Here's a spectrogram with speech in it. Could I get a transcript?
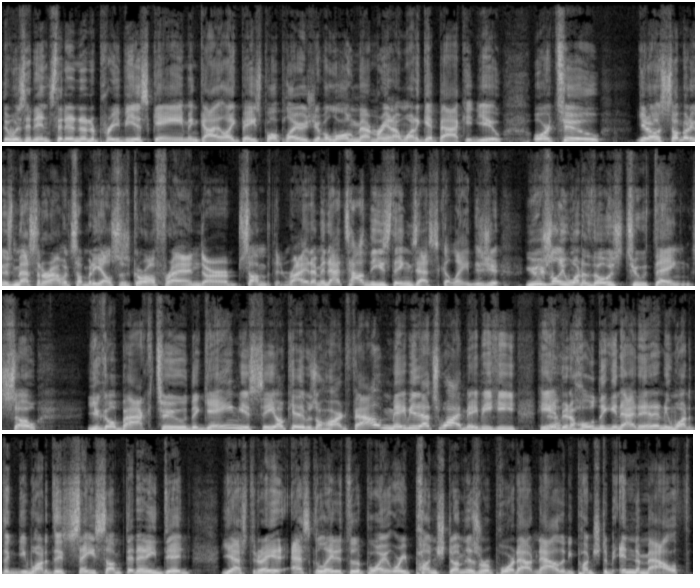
there was an incident in a previous game and guy like baseball players, you have a long memory and I want to get back at you, or two, you know, somebody who's messing around with somebody else's girlfriend or something, right? I mean, that's how these things escalate. U- usually one of those two things. So you go back to the game, you see, okay, there was a hard foul. Maybe that's why. Maybe he he had been holding that in and he wanted to he wanted to say something, and he did yesterday. It escalated to the point where he punched him. There's a report out now that he punched him in the mouth,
